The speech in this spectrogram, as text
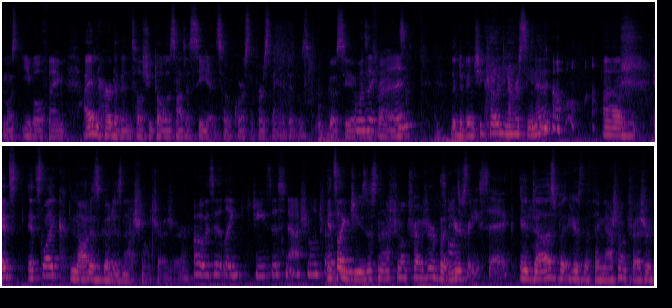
the most evil thing. I hadn't heard of it until she told us not to see it. So of course the first thing I did was go see it Was with my it friends. good? The Da Vinci Code. You never seen it? No. Um, it's it's like not as good as National Treasure. Oh, is it like Jesus National Treasure? It's like Jesus National Treasure, but Sounds here's pretty sick. it does. But here's the thing: National Treasure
